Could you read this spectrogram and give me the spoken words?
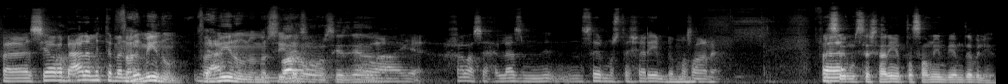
فالسياره بعالم أنت من فاهمينهم فاهمينهم من مرسيدس. فاهموا مرسيدس والله خلاص إحنا لازم نصير مستشارين بالمصانع. ف نصير مستشارين بتصاميم BMW.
